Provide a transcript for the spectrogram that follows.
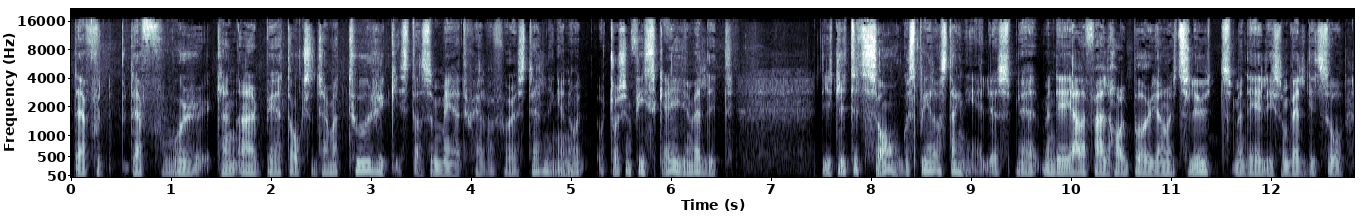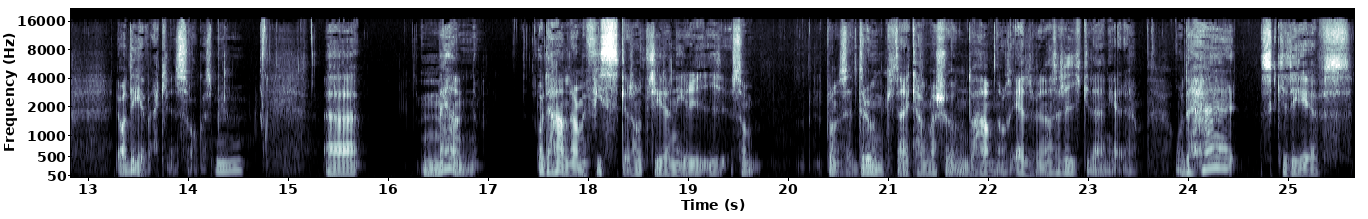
där, får, där får, kan arbeta också dramaturgiskt, alltså med själva föreställningen. Och, och Torsten Fiskare är ju en väldigt det är ett litet sagospel av Stagnelius, men det är i alla fall har ett början och ett slut. Men det är liksom väldigt så, ja det är verkligen ett sagospel. Mm. Uh, men, och det handlar om en fiskare som trillar ner i, som på något sätt drunknar i Kalmarsund och hamnar hos älvornas rike där nere. Och det här skrevs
